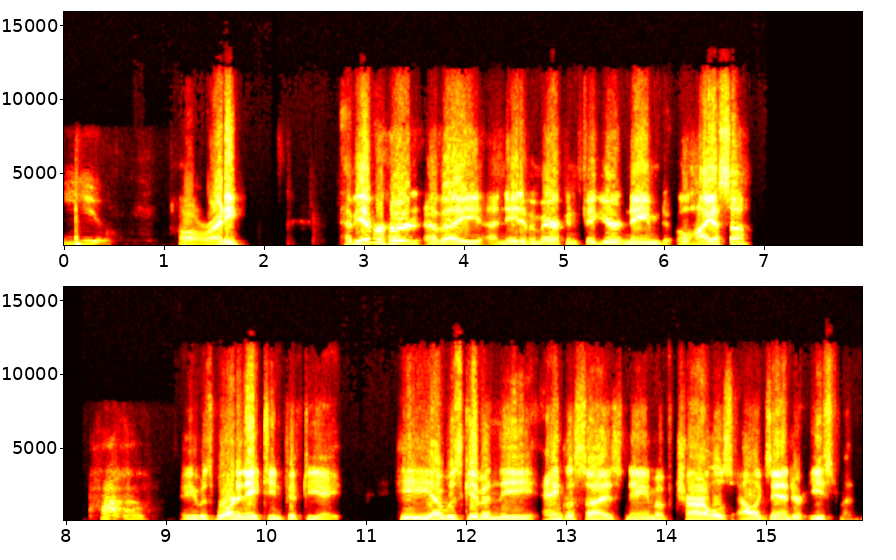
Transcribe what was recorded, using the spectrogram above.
You. All righty. Have you ever heard of a, a Native American figure named Ohiyesa? Uh-uh. He was born in 1858. He uh, was given the anglicized name of Charles Alexander Eastman.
